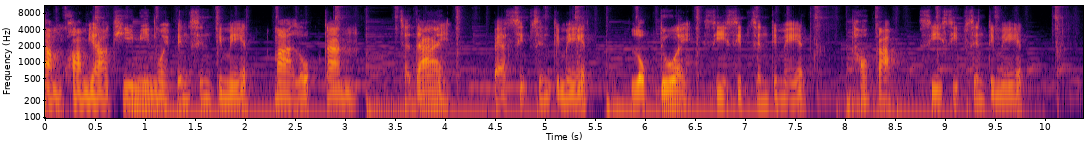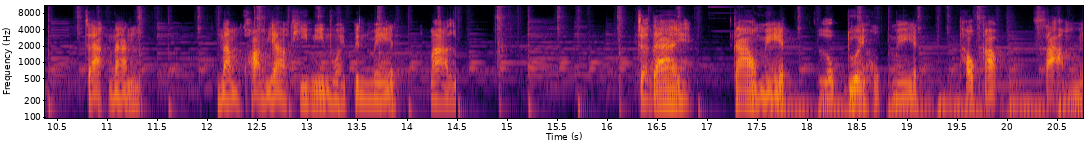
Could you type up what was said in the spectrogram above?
นำความยาวที่มีหน่วยเป็นเซนติเมตรมาลบกัน จะได้ 80 เซนติเมตรลบด้วย 40 เซนติเมตรเท่ากับ 40 เซนติเมตร จากนั้นนำความยาวที่มีหน่วยเป็นเมตรมา จะได้ 9 เมตร ลบด้วย 6 เมตร เท่ากับ 3 เม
